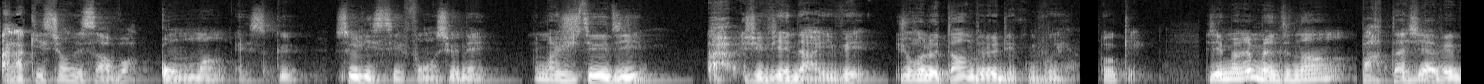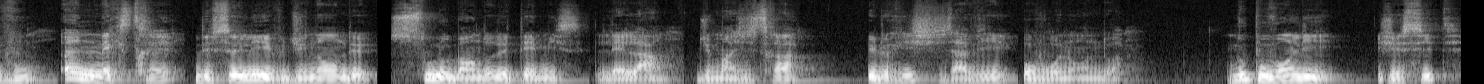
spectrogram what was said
À la question de savoir comment est-ce que ce lycée fonctionnait, il m'a dit, ah, je viens d'arriver, j'aurai le temps de le découvrir. Ok. J'aimerais maintenant partager avec vous un extrait de ce livre du nom de Sous le bandeau de Thémis, les larmes du magistrat Ulrich Xavier Ovrono Nous pouvons lire je cite,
